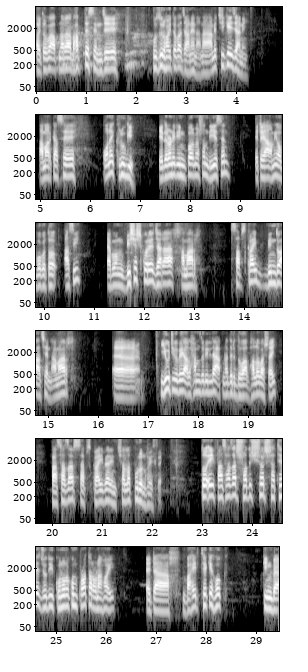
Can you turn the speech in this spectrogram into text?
হয়তোবা আপনারা ভাবতেছেন যে হুজুর হয়তোবা জানে না। না, আমি ঠিকই জানি। আমার কাছে অনেক রুগী এ ধরনের ইনফরমেশন দিয়েছেন এটা আমি অবগত আছি। এবং বিশেষ করে যারা আমার সাবস্ক্রাইব বিন্দু আছেন, আমার ইউটিউবে আলহামদুলিল্লাহ আপনাদের দোয়া ভালোবাসায় পাঁচ হাজার সাবস্ক্রাইবার ইনশাল্লাহ পূরণ হয়েছে। তো এই পাঁচ হাজার সদস্যর সাথে যদি কোনো রকম প্রতারণা হয়, এটা বাহির থেকে হোক কিংবা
